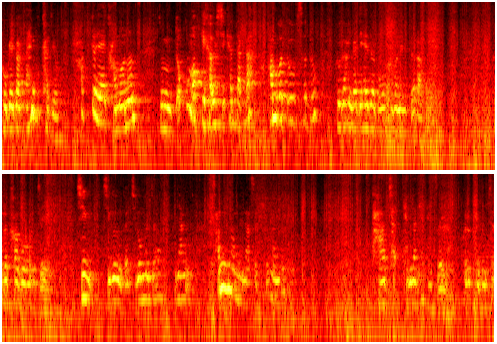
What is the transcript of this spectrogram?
고개가 행복하죠. 학교에 가면은 좀 조금 어깨가 의식한달까 아무것도 없어도 그거 한 가지 애들 보고 그거는 있더라고. 그렇게 하고 이제 지금 지금 그러니까 지금은 저 그냥 삼남매 나서 키우는데 다 자, 괜찮게 됐어요. 그렇게 해서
